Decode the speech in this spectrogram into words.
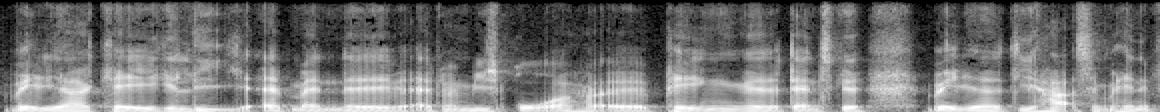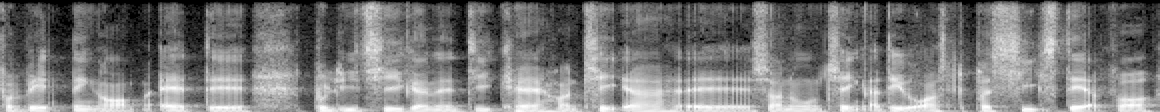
vælgere kan ikke lide, at man, øh, at man misbruger øh, penge. Danske vælgere, de har simpelthen en forventning om, at øh, politikerne, de kan håndtere øh, sådan nogle ting. Og det er jo også præcis derfor,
